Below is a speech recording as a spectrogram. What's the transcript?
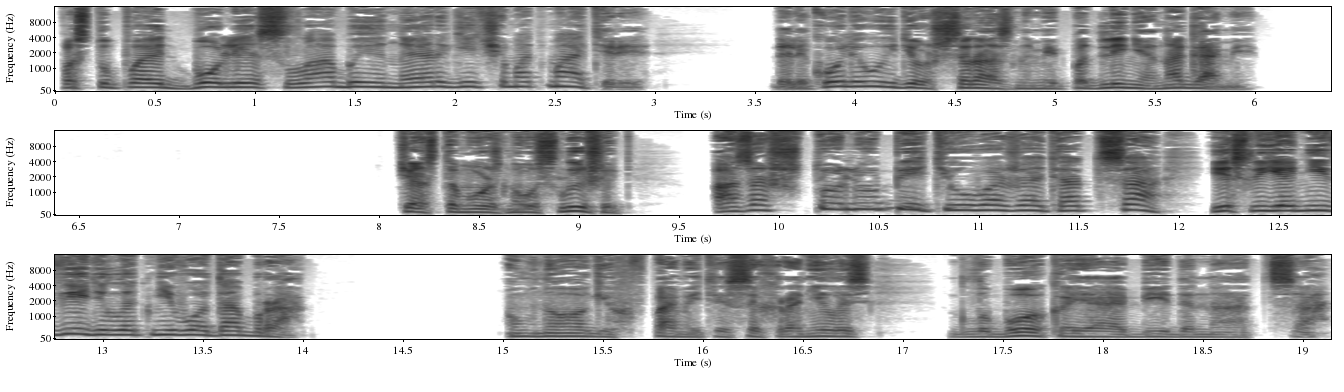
поступает более слабая энергия, чем от матери. Далеко ли уйдешь с разными по длине ногами? Часто можно услышать, а за что любить и уважать отца, если я не видел от него добра? У многих в памяти сохранилась глубокая обида на отца.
